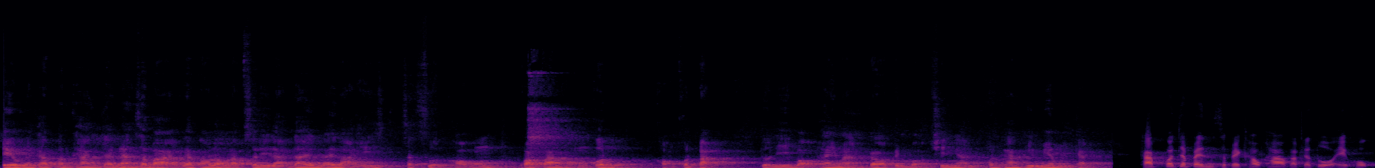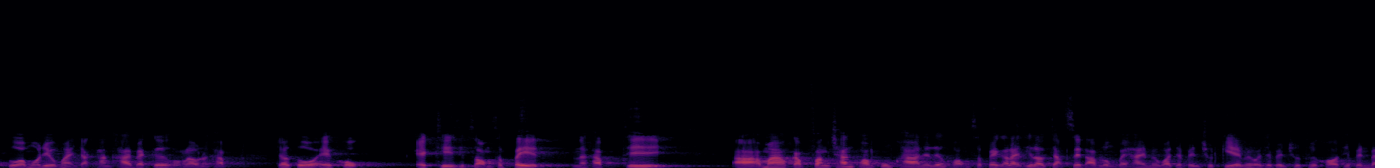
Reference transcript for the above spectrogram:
เอวนะครับค่อนข้างจะนั่งสบาย แล้วก็รองรับสรีระได้หลาย ๆ สัดส่วนของความกว้างของก้นของคนปัดตัวนี้บอกให้มาก็เป็นเบาะชิ้นงานค่อนข้างพรีเมียมเหมือนกันครับก็จะเป็นสเปคคร่าว ๆ กับเจ้าตัว X6 ตัวโมเดลใหม่จากทางค่ายแบ็กเกอร์ของเรานะครับ เจ้าตัว X6 XT12 Speed นะครับที่อ่า มากับฟังก์ชันความคุ้มค่าในเรื่องของสเปคอะไรที่เราจัดเซตอัพลงไปให้ ไม่ว่าจะเป็นชุดเกียร์ไม่ว่าจะเป็นชุดถ้วยคอที่เป็นแบ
